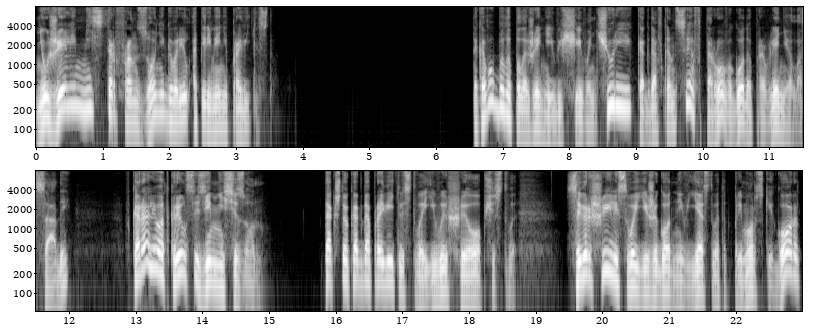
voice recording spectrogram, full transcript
Неужели мистер Франзони говорил о перемене правительства? Таково было положение вещей в Анчурии, когда в конце второго года правления Лосады в Коралево открылся зимний сезон. Так что, когда правительство и высшее общество совершили свой ежегодный въезд в этот приморский город,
